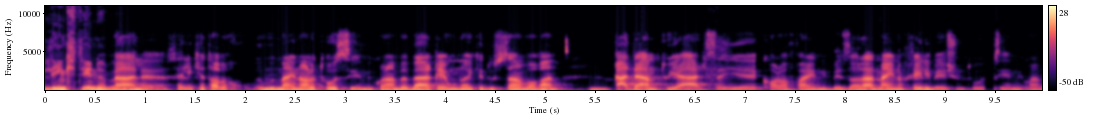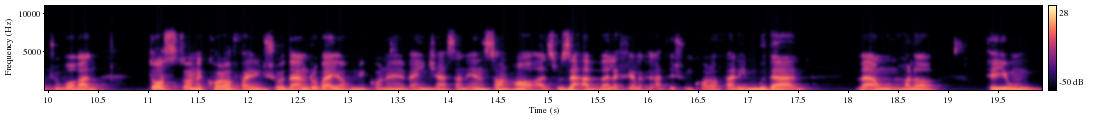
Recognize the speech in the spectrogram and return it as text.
لینکدینه بله. خیلی کتاب خوبی بود. من اینا رو توصیه می‌کنم به بقیه اونایی که دوست دارن واقعا قدم توی عرصه کارآفرینی بذارن. من اینو خیلی بهشون توصیه می‌کنم چون واقعا داستان کارآفرین شدن رو بیان می‌کنه و اینکه اصلا انسان ها از روز اول خلقتشون کارآفرین بودن و اون حالا طی اون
